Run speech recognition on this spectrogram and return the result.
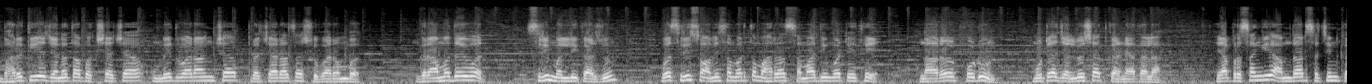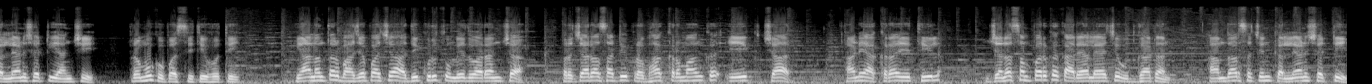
भारतीय जनता पक्षाच्या उमेदवारांच्या प्रचाराचा शुभारंभ. ग्रामदैवत श्री मल्लिकार्जुन व श्री स्वामी समर्थ महाराज समाधी मठ येथे नारळ फोडून मोठ्या जल्लोषात करण्यात आला. या प्रसंगी आमदार सचिन कल्याण शेट्टी यांची प्रमुख उपस्थिती होती. यानंतर भाजपाच्या अधिकृत उमेदवारांच्या प्रचारासाठी प्रभाग क्रमांक एक चार आणि अकरा येथील जनसंपर्क कार्यालयाचे उद्घाटन आमदार सचिन कल्याण शेट्टी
